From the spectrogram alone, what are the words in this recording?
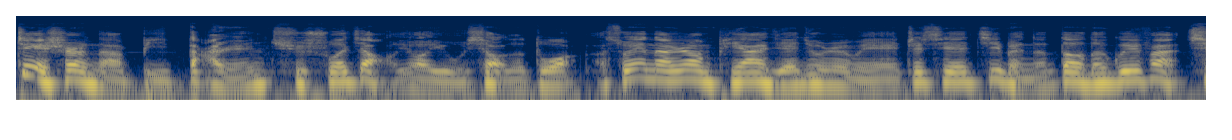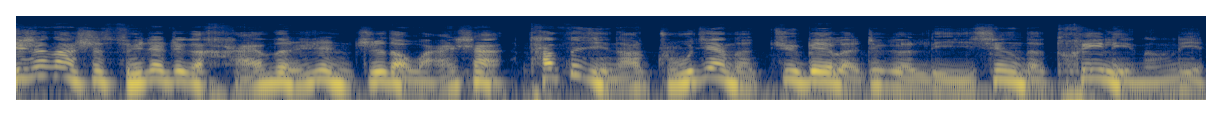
这事儿呢，比大人去说教要有效的多。所以呢，让皮亚杰就认为这些基本的道德规范，其实呢是随着这个孩子认知的完善，他自己呢逐渐的具备了这个理性的推理能力。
